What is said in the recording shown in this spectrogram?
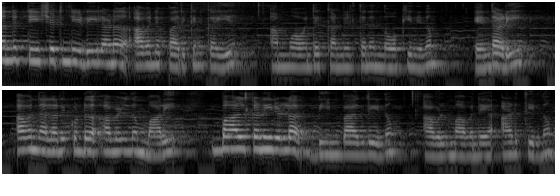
തന്റെ ടീഷർട്ടിന്റെ ഇടയിലാണ് അവന്റെ പരിക്കൻ കൈ. അമ്മു അവന്റെ കണ്ണിൽ തന്നെ നോക്കി നിന്നും എന്താടി? അവൻ അലറിക്കൊണ്ട് അവളിൽ നിന്നും മാറി ബാൽക്കണിയിലുള്ള ബീൻ ബാഗിലിരുന്നു അവളും അവന്റെ അടുത്തിരുന്നു.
